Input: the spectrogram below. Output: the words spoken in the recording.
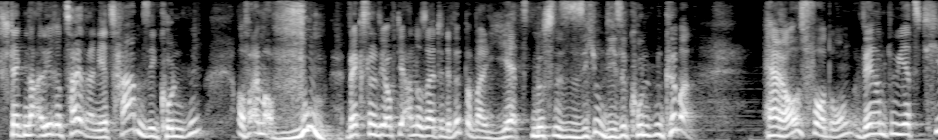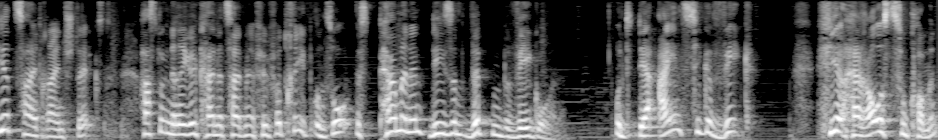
Stecken da all ihre Zeit rein. Jetzt haben sie Kunden. Auf einmal, wumm, wechseln sie auf die andere Seite der Wippe, weil jetzt müssen sie sich um diese Kunden kümmern. Herausforderung, während du jetzt hier Zeit reinsteckst, hast du in der Regel keine Zeit mehr für Vertrieb. Und so ist permanent diese Wippenbewegungen. Und der einzige Weg, hier herauszukommen,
